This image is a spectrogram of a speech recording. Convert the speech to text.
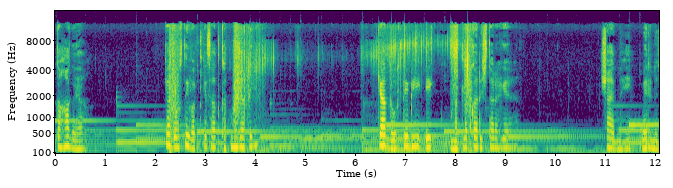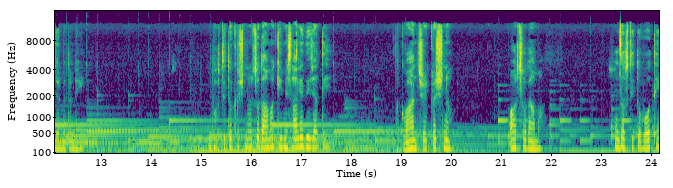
कहाँ गया? क्या दोस्ती वक्त के साथ खत्म हो जाती है? क्या दोस्ती भी एक मतलब का रिश्ता रह गया है? शायद नहीं, मेरी नज़र में तो नहीं। दोस्ती तो कृष्ण और सुदामा की मिसालें दी जाती हैं। भगवान श्री कृष्ण और सुदामा। दोस्ती तो वो थी।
